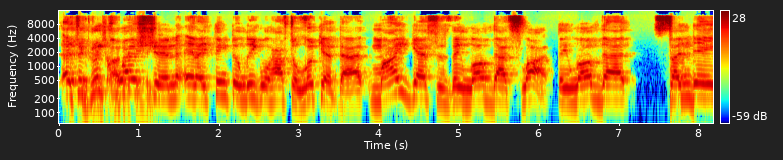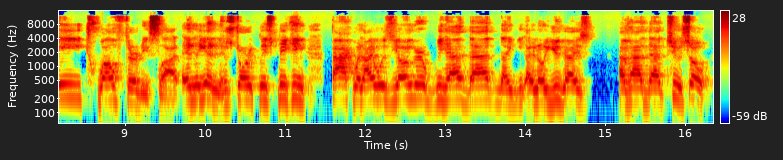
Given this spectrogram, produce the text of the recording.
it's a good question, and I think the league will have to look at that. My guess is they love that slot. They love that Sunday 12:30 slot. And again, historically speaking, back when I was younger, we had that. I, I know you guys have had that too. So,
